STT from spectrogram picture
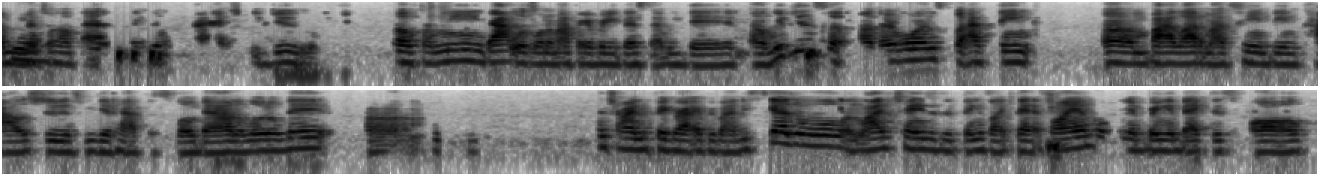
a yeah. mental health aspect, what I actually do. So for me, that was one of my favorite events that we did. Um, we've done some other ones, but I think um, by a lot of my team being college students, we did have to slow down a little bit. Um, and trying to figure out everybody's schedule and life changes and things like that. So I am hoping to bring it back this fall.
